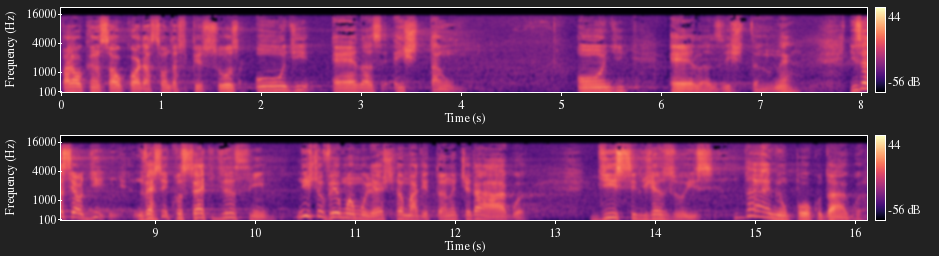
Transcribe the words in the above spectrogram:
para alcançar o coração das pessoas onde elas estão. Onde elas estão, né? Diz assim, ó, no versículo 7 diz assim: Nisto veio uma mulher samaritana tirar água. Disse-lhe Jesus: Dá-me um pouco d'água.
